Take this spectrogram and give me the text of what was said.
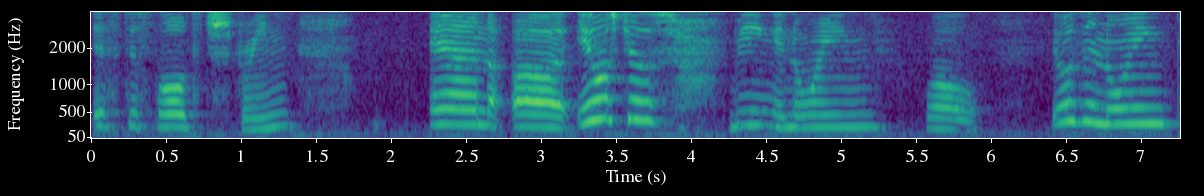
it's this little string, and uh, it was just being annoying. Well, it was annoying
